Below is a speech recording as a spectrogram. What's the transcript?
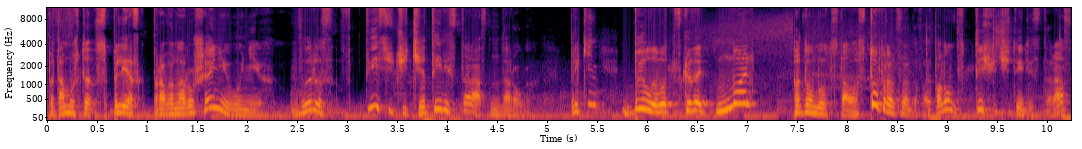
Потому что всплеск правонарушений у них вырос в 1400 раз на дорогах. Прикинь, было вот сказать ноль, потом вот стало 100%, а потом в 1400 раз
